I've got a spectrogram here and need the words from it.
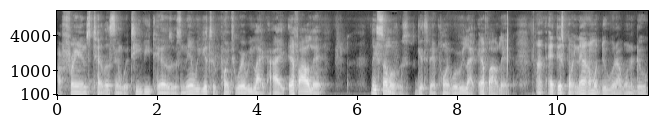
our friends tell us and what TV tells us. And then we get to a point to where we like, all right, F all that. At least some of us get to that point where we like, F all that at this point now, I'm gonna do what I want to do.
